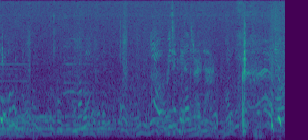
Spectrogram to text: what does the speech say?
Yeah, we're band right now.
